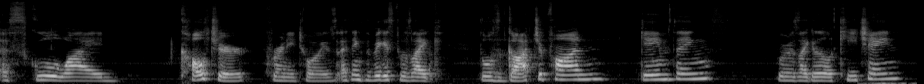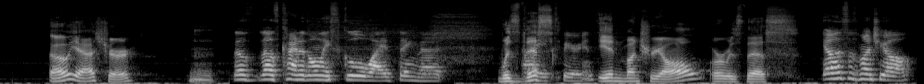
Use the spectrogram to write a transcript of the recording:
a school wide culture for any toys. I think the biggest was like those gachapon game things, where it was like a little keychain. oh yeah, sure. That was, that was kind of the only school wide thing that Was this experienced. in Montreal or was this? Yeah, this was Montreal.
